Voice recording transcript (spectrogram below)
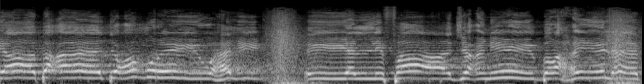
يا بعد عمري وهلي. إي اللي فاجعني برحيلك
